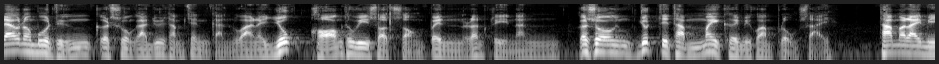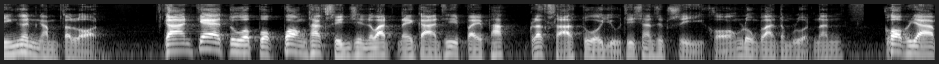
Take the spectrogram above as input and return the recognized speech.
แล้วต้องพูดถึงกระทรวงการยุติธรรมเช่นกัน ว่าในยุคของทวีสอดส่องเป็นรัฐมนตรีนั้น กระทรวงยุติธรรมไม่เคยมีความโปร่งใสทำอะไรมีเงื่อนงำตลอด การแก้ตัวปกป้องทักษิณชินวัตรในการที่ไปพักรักษาตัวอยู่ที่ชั้น 14 ของโรงพยาบาลตำรวจนั้น ก็พยายาม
